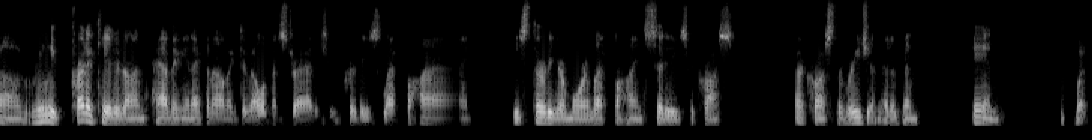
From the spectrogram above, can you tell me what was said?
uh, really predicated on having an economic development strategy for these left behind these 30 or more left behind cities across across the region that have been in what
